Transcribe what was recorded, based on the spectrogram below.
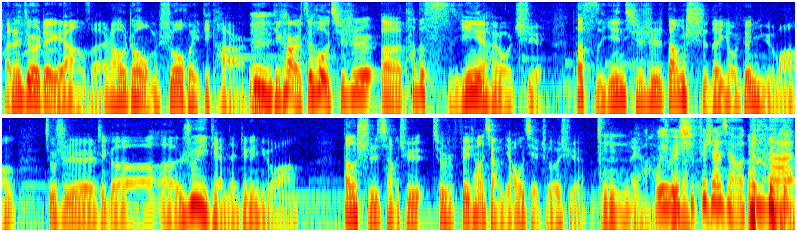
反正就是这个样子。然后之后我们说回笛卡尔，嗯，笛卡尔最后其实呃他的死因也很有趣。他死因其实当时的有一个女王，就是这个呃瑞典的这个女王。当时想去，就是非常想了解哲学。嗯，哎呀，我以为是非常想要跟他。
